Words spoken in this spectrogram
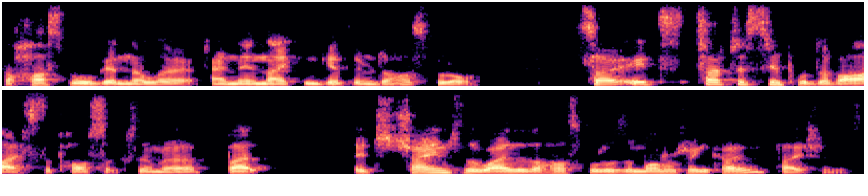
the hospital will get an alert, and then they can get them to hospital. So it's such a simple device, the pulse oximeter, but it's changed the way that the hospitals are monitoring COVID patients.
